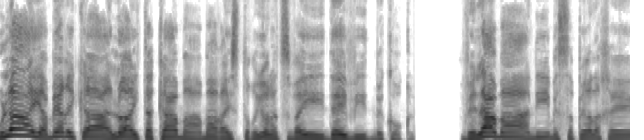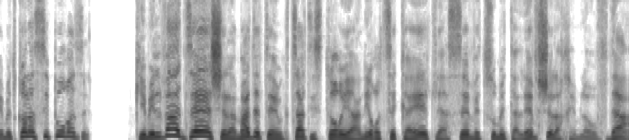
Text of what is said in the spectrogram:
אולי אמריקה לא הייתה קמה, אמר ההיסטוריון הצבאי דיוויד מקוקל. ולמה אני מספר לכם את כל הסיפור הזה? כי מלבד זה שלמדתם קצת היסטוריה, אני רוצה כעת להסב את תשומת הלב שלכם לעובדה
